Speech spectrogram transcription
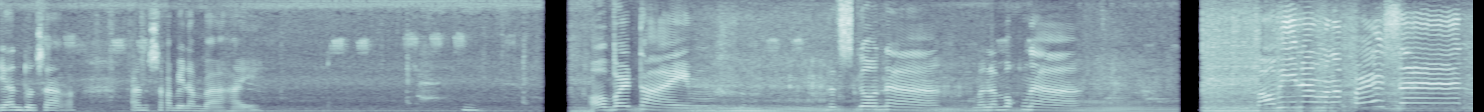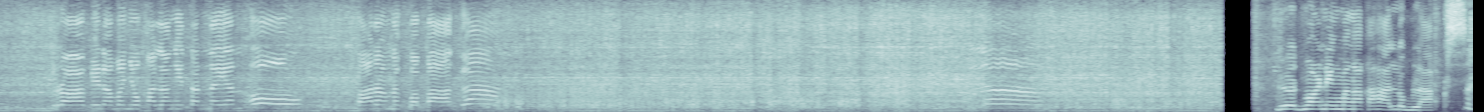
Yan dun sa ano sa kabilang bahay. Hmm. Overtime. Let's go na. Malamok na. Pauwi na ang mga person. Grabe naman yung kalangitan na yan. Oh, parang nagbabaga. Good morning mga kahalo blocks.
